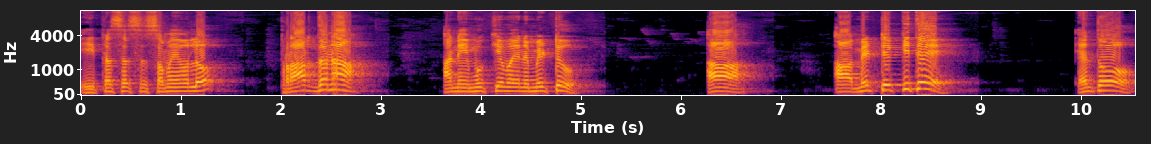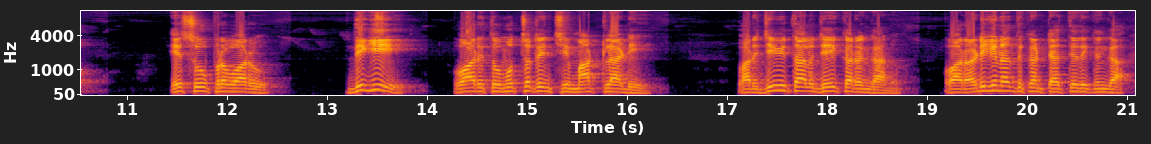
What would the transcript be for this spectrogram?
ఈ ప్రశస్త సమయంలో ప్రార్థన అనే ముఖ్యమైన మెట్టు ఆ ఆ మెట్టు ఎక్కితే ఎంతో యేసు దిగి వారితో ముచ్చటించి మాట్లాడి వారి జీవితాలు జయకరంగాను. వారు అడిగినందుకంటే అత్యధికంగా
